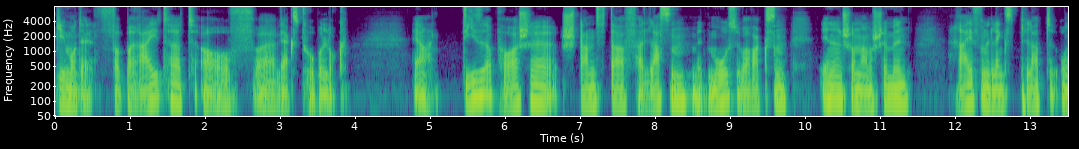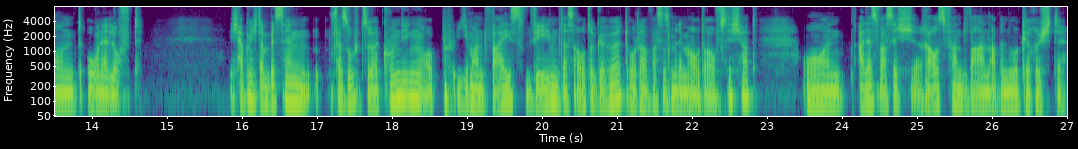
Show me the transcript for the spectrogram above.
G-Modell, verbreitert auf äh, Werksturbo-Look. Ja, dieser Porsche stand da verlassen, mit Moos überwachsen, innen schon am Schimmeln Reifen längst platt und ohne Luft. Ich habe mich dann ein bisschen versucht zu erkundigen, ob jemand weiß, wem das Auto gehört oder was es mit dem Auto auf sich hat. Und alles, was ich rausfand, waren aber nur Gerüchte.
